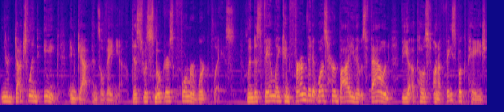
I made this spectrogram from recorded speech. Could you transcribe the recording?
near Dutchland Inc. in Gap, Pennsylvania. This was Smoker's former workplace. Linda's family confirmed that it was her body that was found via a post on a Facebook page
